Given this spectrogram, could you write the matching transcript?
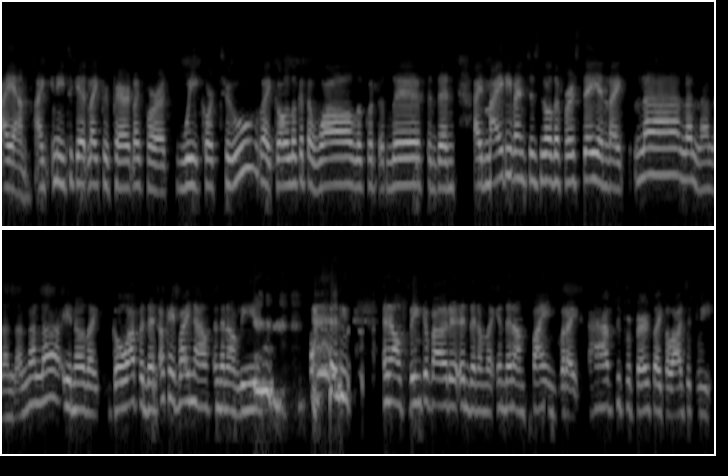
I am. I need to get like prepared like for a week or two. Like go look at the wall, look at the lift, and then I might even just go the first day and like la la la la la la la. You know, like go up and then okay, bye now, and then I'll leave and, and I'll think about it, and then I'm like, and then I'm fine. But I have to prepare psychologically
